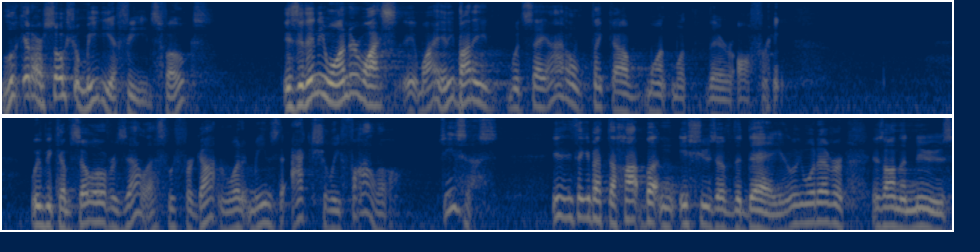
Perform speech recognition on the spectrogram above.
Look at our social media feeds, folks. Is it any wonder why, why anybody would say, I don't think I want what they're offering? We've become so overzealous, we've forgotten what it means to actually follow Jesus. You think about the hot button issues of the day, whatever is on the news.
